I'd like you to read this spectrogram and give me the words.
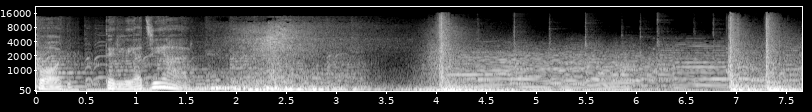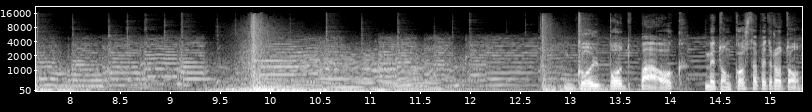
pod.gr Γκολ Pod ΠΑΟΚ με τον Κώστα Πετρωτό.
